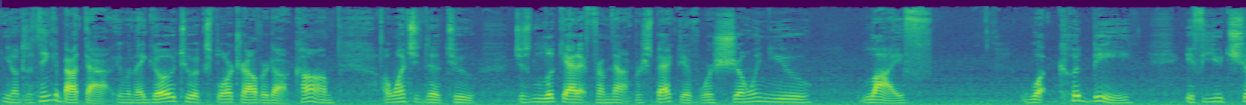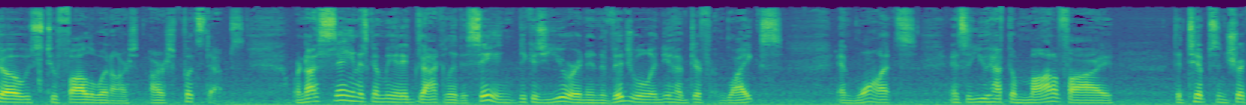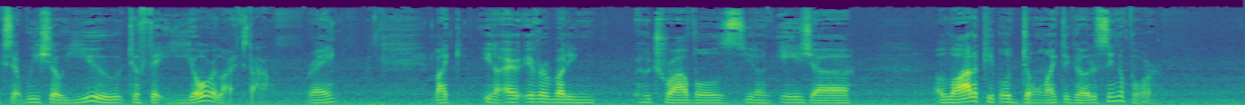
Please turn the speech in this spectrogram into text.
you know to think about that when they go to exploretraveler.com. I want you to, to just look at it from that perspective. We're showing you life, what could be if you chose to follow in our, our footsteps. We're not saying it's going to be exactly the same because you're an individual and you have different likes and wants. And so you have to modify the tips and tricks that we show you to fit your lifestyle, right? Like, you know, everybody who travels, you know, in Asia, a lot of people don't like to go to Singapore.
